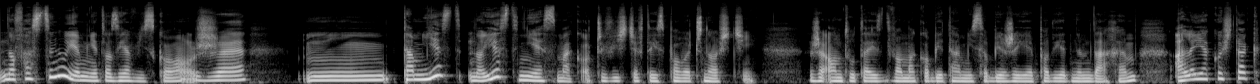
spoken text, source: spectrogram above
no fascynuje mnie to zjawisko, że mm, tam jest, no jest niesmak oczywiście w tej społeczności, że on tutaj z dwoma kobietami sobie żyje pod jednym dachem, ale jakoś tak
